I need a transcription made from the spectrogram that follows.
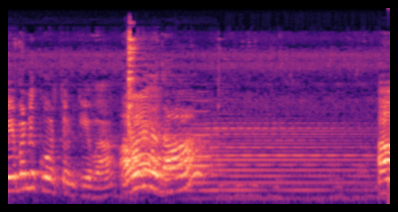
చేయమని కోరుతుంటేవా? అవును కదా. ఆ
